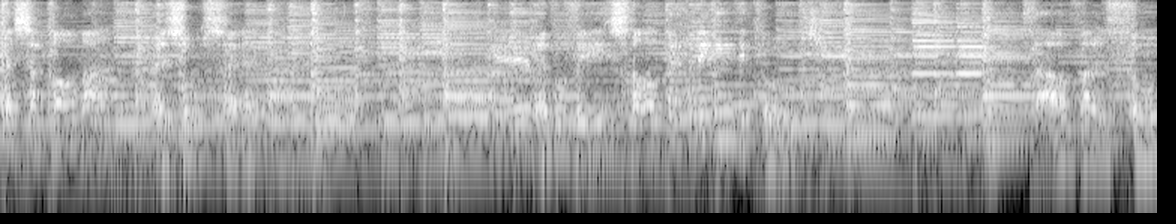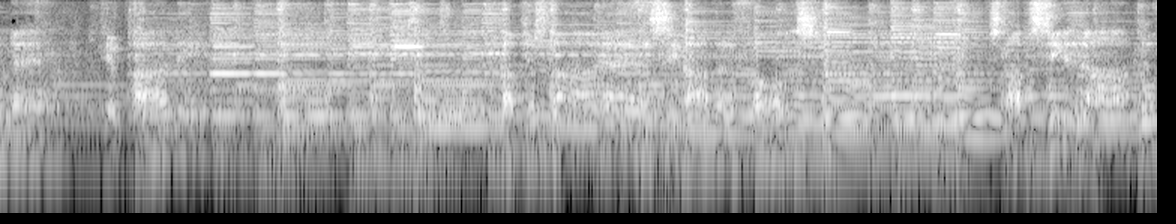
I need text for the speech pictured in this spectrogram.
Χτες ακόμα ζούσε. Και βουβεί στο παιχνίδι τους. Θα βαλθούνε και πάλι κάποιος θα είναι συνάδελφος στα ψηλά που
